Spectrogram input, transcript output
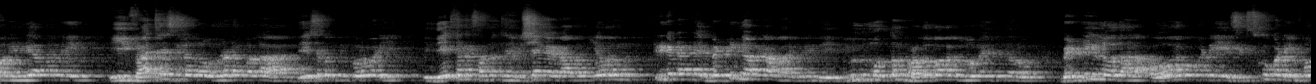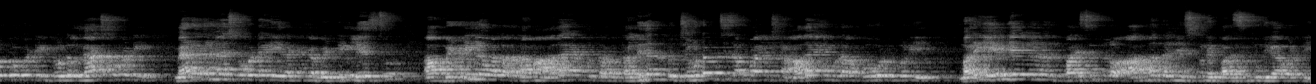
మన ఇండియాలోని ఈ ఫ్రాంచైజీలలో ఉండడం వల్ల దేశభక్తి కొరబడి ఈ దేశానికి సంబంధించిన విషయంగా కాదు కేవలం క్రికెట్ అంటే బెట్టింగ్ ఆటగా మారిపోయింది. యూత్ మొత్తం ప్రలోభాలకు లోనవుతున్నారు. బెట్టింగ్లో దాని ఓవర్ ఒకటి సిక్స్ ఒకటి ఫోర్ ఒకటి టోటల్ మ్యాచ్ ఒకటి మ్యారేజ్ మ్యాచ్ ఒకటి ఈ రకంగా బెట్టింగ్ లేస్తూ ఆ బెట్టింగ్ల వల్ల తమ ఆదాయం తమ తల్లిదండ్రులు చెమట వచ్చి సంపాదించిన ఆదాయం కూడా పోగొట్టుకొని మరి ఏం చేయలేని పరిస్థితుల్లో ఆత్మహత్యలు చేసుకునే పరిస్థితి ఉంది కాబట్టి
